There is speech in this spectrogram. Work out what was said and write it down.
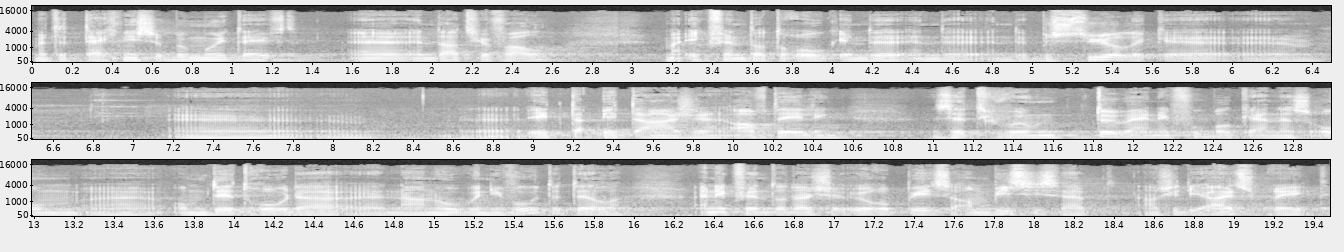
met de technische bemoeid heeft uh, in dat geval. Maar ik vind dat er ook in de, in de, in de bestuurlijke uh, eta etage, afdeling... zit gewoon te weinig voetbalkennis om, om dit Roda naar een hoger niveau te tillen. En ik vind dat als je Europese ambities hebt, als je die uitspreekt...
